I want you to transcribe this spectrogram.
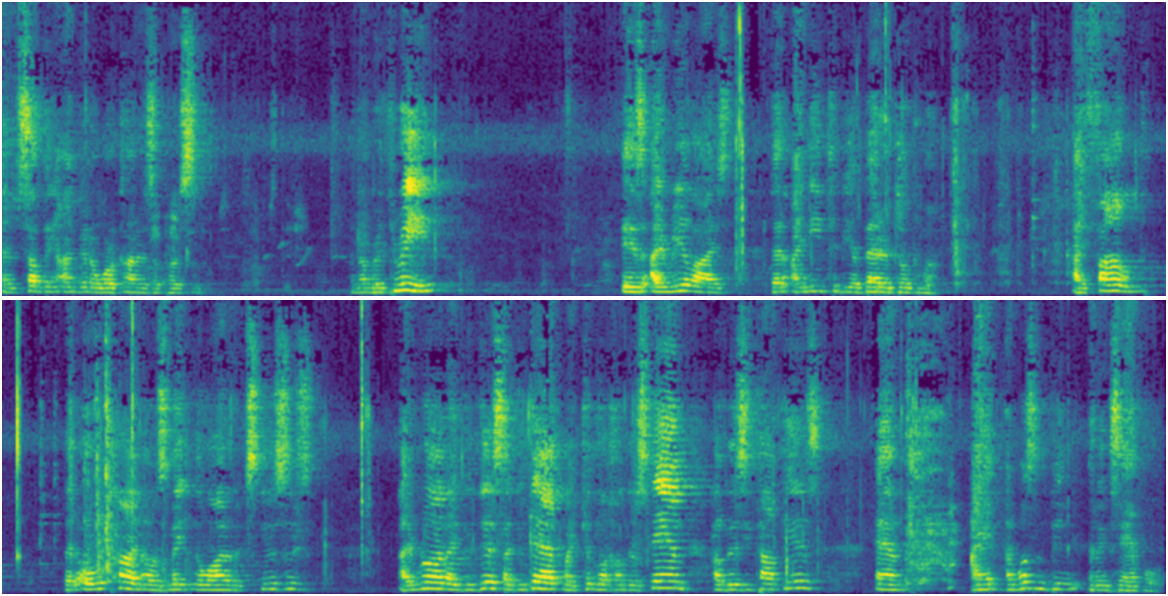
and something I'm going to work on as a person. number three is I realized that I need to be a better dugma. I found that over time I was making a lot of excuses. I run, I do this, I do that, my kid don't understand how busy Tati is, and I, I wasn't being an example.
